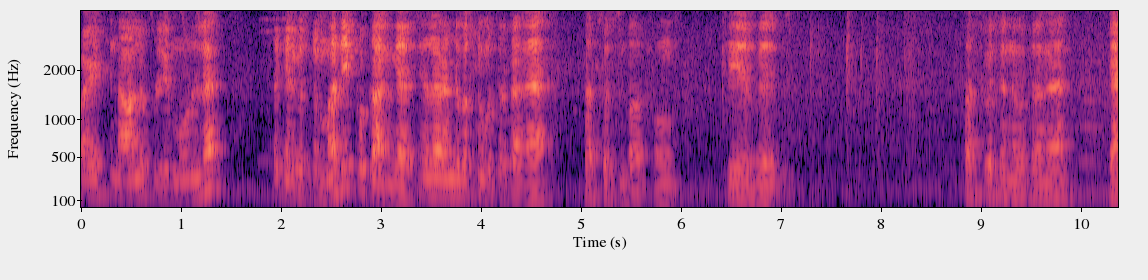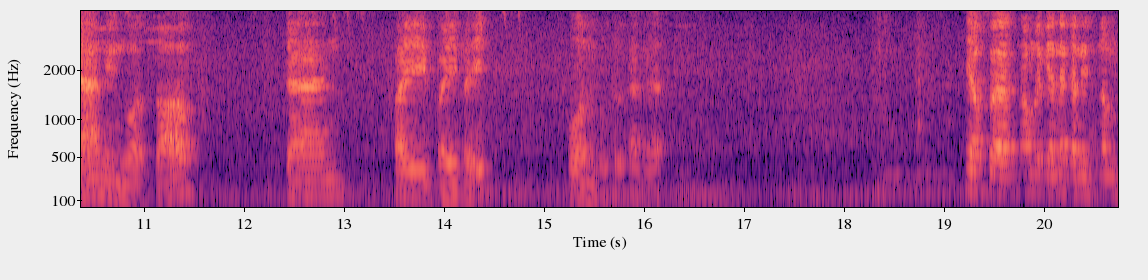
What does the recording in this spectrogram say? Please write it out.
பயிற்சி நாலு புள்ளி மூணில் செகண்ட் கொஸ்டின் மதிப்பு காண்க. இதில் ரெண்டு கொஸ்டின் கொடுத்துருக்காங்க. ஃபர்ஸ்ட் கொஸ்டின் பார்ப்போம். தீர்வு. ஃபஸ்ட் கொஸ்டின் என்ன கொடுத்துருங்க tan inverse of tan five by by ஃபோர்னு கொடுத்துருக்காங்க. அப்போ நம்மளுக்கு என்ன கண்டிஷன்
